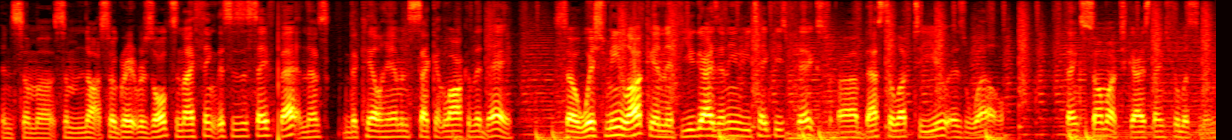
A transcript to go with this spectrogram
and some uh, some not so great results. And I think this is a safe bet, and that's the Cale Hammond second lock of the day. So wish me luck, and if you guys any of you take these picks, uh, best of luck to you as well. Thanks so much, guys. Thanks for listening.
